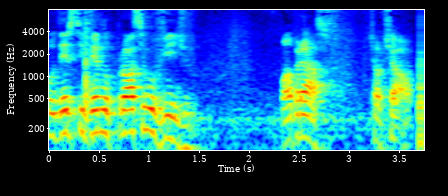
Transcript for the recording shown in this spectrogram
poder se ver no próximo vídeo. Um abraço. Tchau, tchau.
